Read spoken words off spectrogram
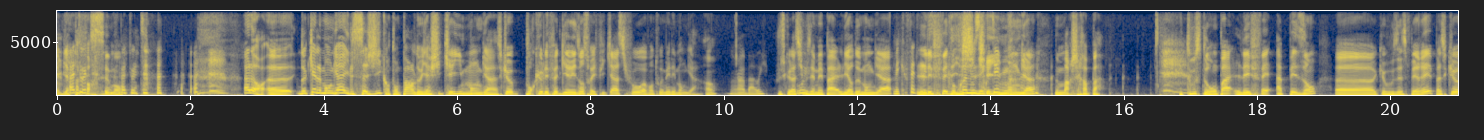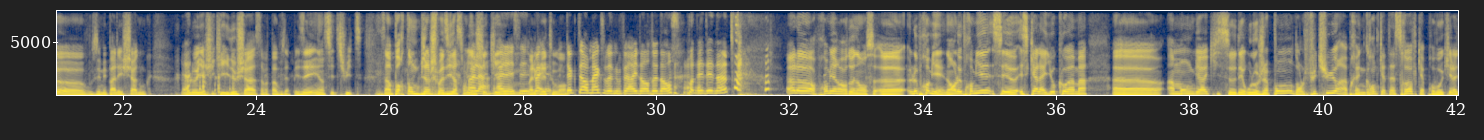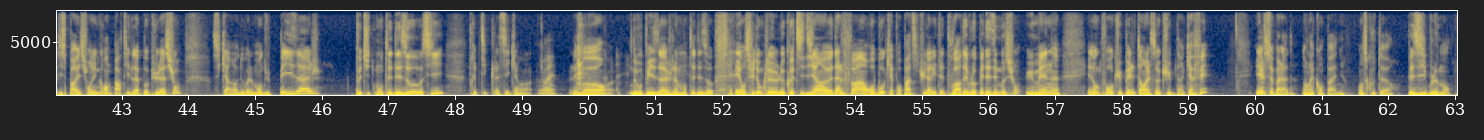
Eh bien Pas pas, toutes. forcément. Pas toutes. Alors, euh, de quel manga il s'agit quand on parle de Yashikei manga? Parce que pour que l'effet de guérison soit efficace, il faut avant tout aimer les mangas. Hein? Ah bah oui. Jusque-là, si Oui. vous aimez pas lire de manga, l'effet nous Yashikei manga ne marchera pas. Et tous n'auront pas l'effet apaisant euh, que vous espérez parce que euh, vous aimez pas les chats. Donc le Yashikei de chat, ça va pas vous apaiser et ainsi de suite. C'est important de bien choisir son Voilà, Yashikei allez, malgré Ma- tout. hein. Docteur Max va nous faire une ordonnance. Prenez des notes. Alors, première ordonnance. Euh, le premier, non, le premier, c'est euh, Escala Yokohama, Euh, un manga qui se déroule au Japon dans le futur après une grande catastrophe qui a provoqué la disparition d'une grande partie de la population, ainsi qu'un renouvellement du paysage, petite montée des eaux aussi, triptyque classique, hein, Ouais. les morts, nouveau paysage, la montée des eaux. Et on suit donc le, le quotidien euh, d'Alpha, un robot qui a pour particularité de pouvoir développer des émotions humaines. Et donc pour occuper le temps, elle s'occupe d'un café et elle se balade dans la campagne en scooter, paisiblement.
